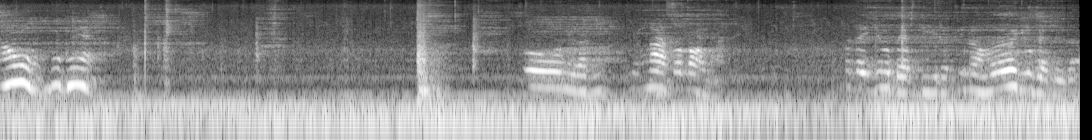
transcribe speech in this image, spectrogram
เอ้าลูก แม่โอ้ยเลี้ยังหน้าซะหน่อยก็ได้อยู่แบบดีเลยพี่น้องเอ้ยอยู่แบบนี้ละ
